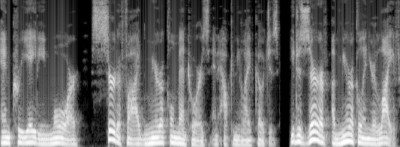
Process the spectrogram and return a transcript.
and creating more certified miracle mentors and alchemy life coaches. You deserve a miracle in your life.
